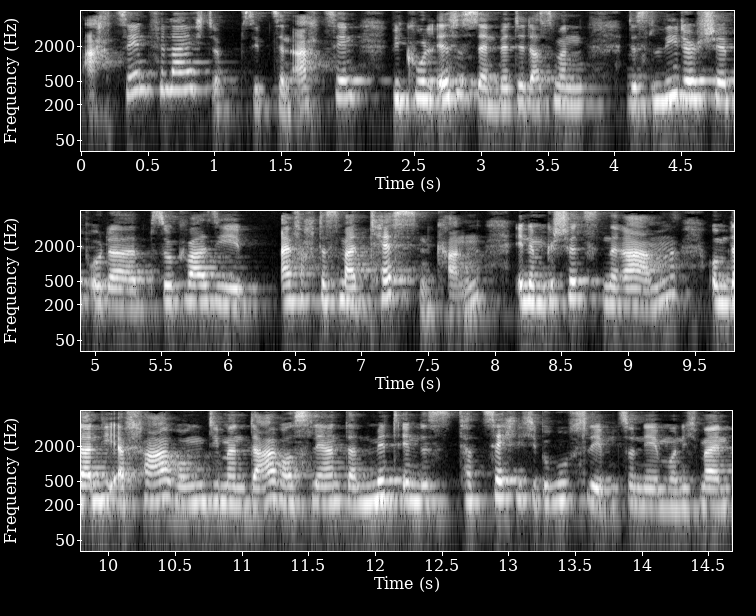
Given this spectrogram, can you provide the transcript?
18 vielleicht, 17, 18. Wie cool ist es denn bitte, dass man das Leadership oder so quasi einfach das mal testen kann in einem geschützten Rahmen, um dann die Erfahrungen, die man daraus lernt, dann mit in das tatsächliche Berufsleben zu nehmen. Und ich meine,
